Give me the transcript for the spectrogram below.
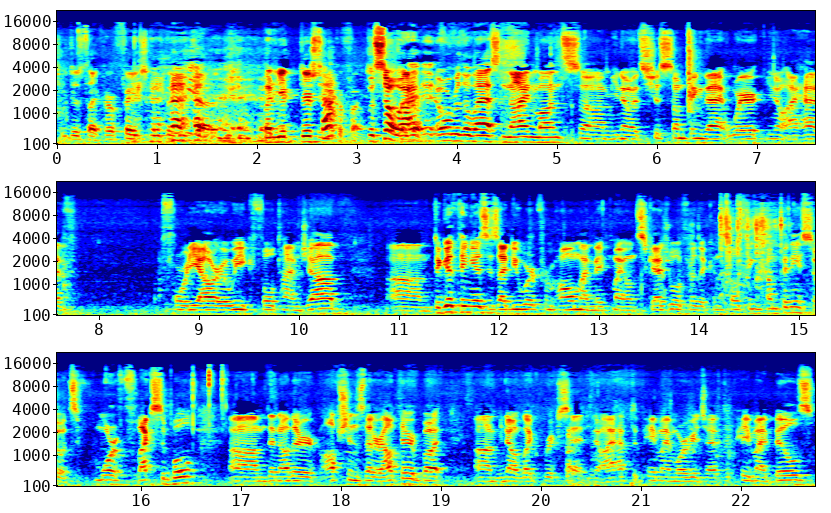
She just like her face completely. But you, there's sacrifice. But so I, over the last nine months, um, you know, it's just something that where you know I have a 40 hour a week full time job. Um, the good thing is, is I do work from home. I make my own schedule for the consulting company, so it's more flexible um, than other options that are out there. But um, you know, like Rick said, you know, I have to pay my mortgage, I have to pay my bills,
